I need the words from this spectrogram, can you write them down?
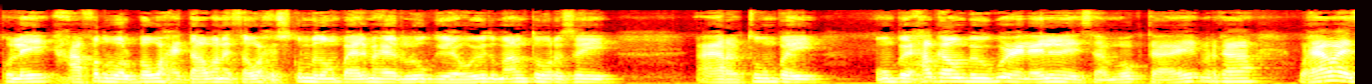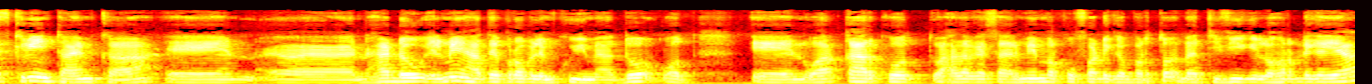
Kolley xaafad walba waxay daawanaysaa wax isku mid unbaa ilmaha yar loo hooyadu maalinta horeysay ay unbay halkaa unbay ugu celcelinaysaa moogtahay marka waxyaabaha screen timeka hadhow ilmihii hadday problem ku yimaado ood qaarkood waxaad arkaysaa ilmihii markuu fadhiga barto baa tvgii la hordhigayaa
